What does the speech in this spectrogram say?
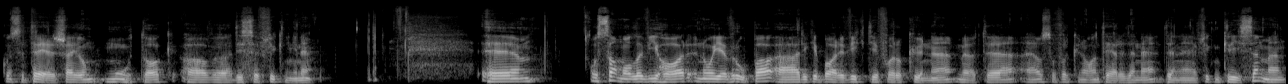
konsentrere seg om mottak av disse flyktningene. Eh, og Samholdet vi har nå i Europa, er ikke bare viktig for å kunne møte eh, også for å kunne håndtere denne, denne flyktningkrisen, men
